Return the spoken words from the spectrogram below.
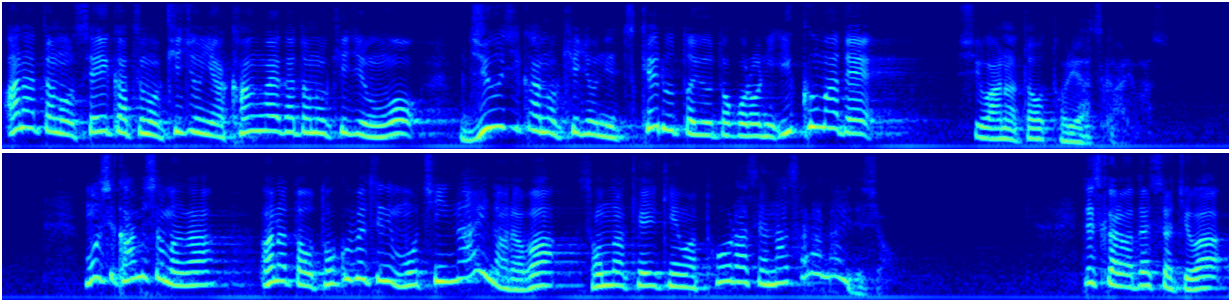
あなたの生活の基準や考え方の基準を十字架の基準につけるというところに行くまで主はあなたを取り扱われます。もし神様があなたを特別に用いないならばそんな経験は通らせなさらないでしょう。ですから私たちは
